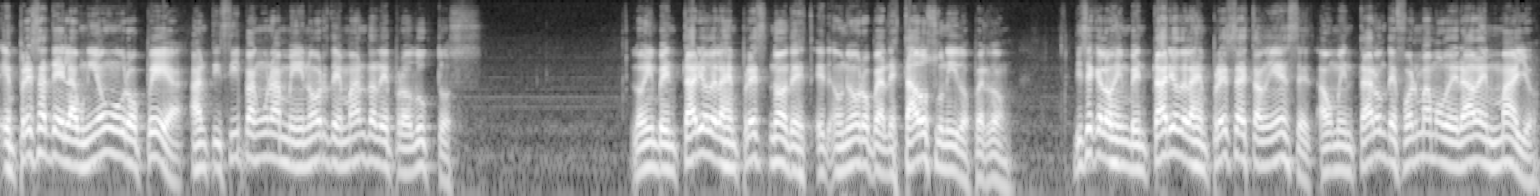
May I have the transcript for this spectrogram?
empresas de la Unión Europea anticipan una menor demanda de productos. Los inventarios de las empresas, no, de, de Unión Europea, de Estados Unidos, perdón. Dice que los inventarios de las empresas estadounidenses aumentaron de forma moderada en mayo,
